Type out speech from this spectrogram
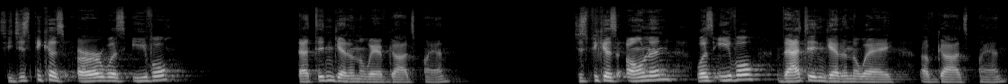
See, just because Ur was evil, that didn't get in the way of God's plan. Just because Onan was evil, that didn't get in the way of God's plan.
